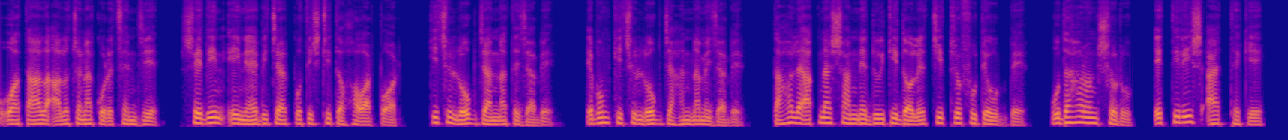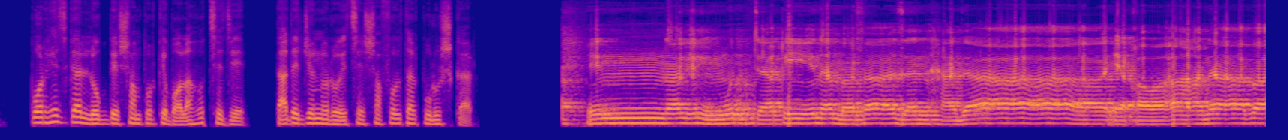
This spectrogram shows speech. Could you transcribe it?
ওয়া তাআলা আলোচনা করেছেন যে সেদিন এই ন্যায়বিচার প্রতিষ্ঠিত হওয়ার পর কিছু লোক জান্নাতে যাবে এবং কিছু লোক জাহান্নামে যাবে তাহলে আপনার সামনে দুইটি দলের চিত্র ফুটে উঠবে উদাহরণস্বরূপ একত্রিশ আয়াত থেকে পরহেজগার লোকদের সম্পর্কে বলা হচ্ছে যে তাদের জন্য রয়েছে সফলতার পুরস্কার إن للمتقين مفازا حدائق وأعنابا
